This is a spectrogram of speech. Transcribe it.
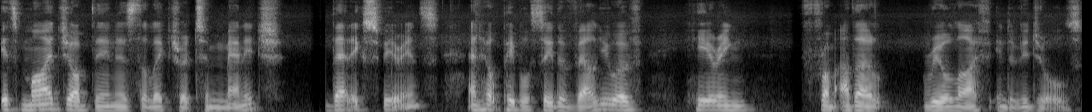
it's my job then as the lecturer to manage that experience and help people see the value of hearing from other real life individuals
